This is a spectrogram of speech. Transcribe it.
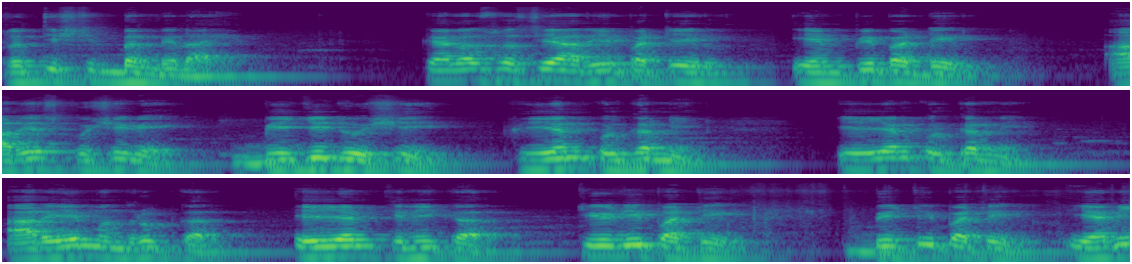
प्रतिष्ठित बनलेलं आहे. कैलासवासी Arya Patil M P Patil R S Kushire B G Joshi V N Kulkarni A N Kulkarni R A Mandrupkar A M Kinikar T D Patil B T Patil यांनी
